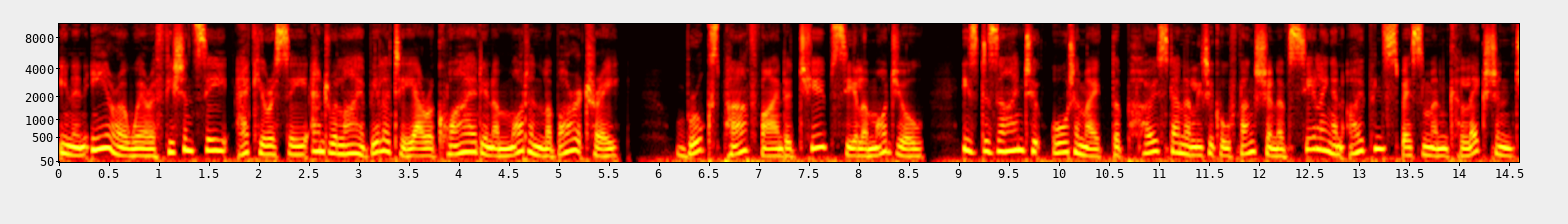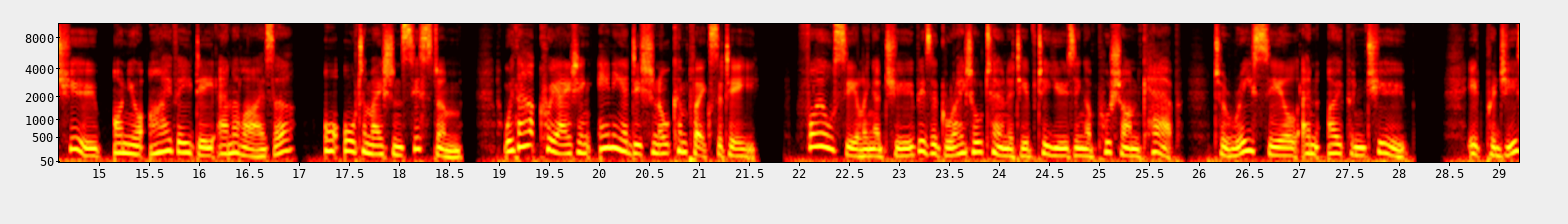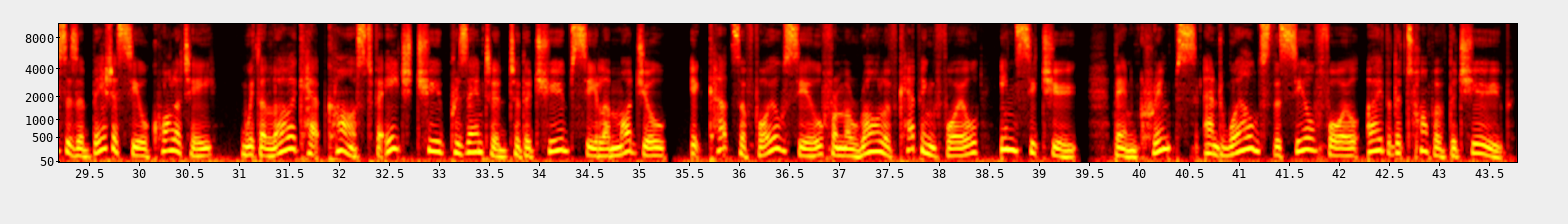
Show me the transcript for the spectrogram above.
In an era where efficiency, accuracy, and reliability are required in a modern laboratory, Brooks Pathfinder Tube Sealer module is designed to automate the post analytical function of sealing an open specimen collection tube on your IVD analyzer or automation system without creating any additional complexity. Foil sealing a tube is a great alternative to using a push on cap to reseal an open tube. It produces a better seal quality with a lower cap cost for each tube presented to the tube sealer module. It cuts a foil seal from a roll of capping foil in situ, then crimps and welds the seal foil over the top of the tube.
